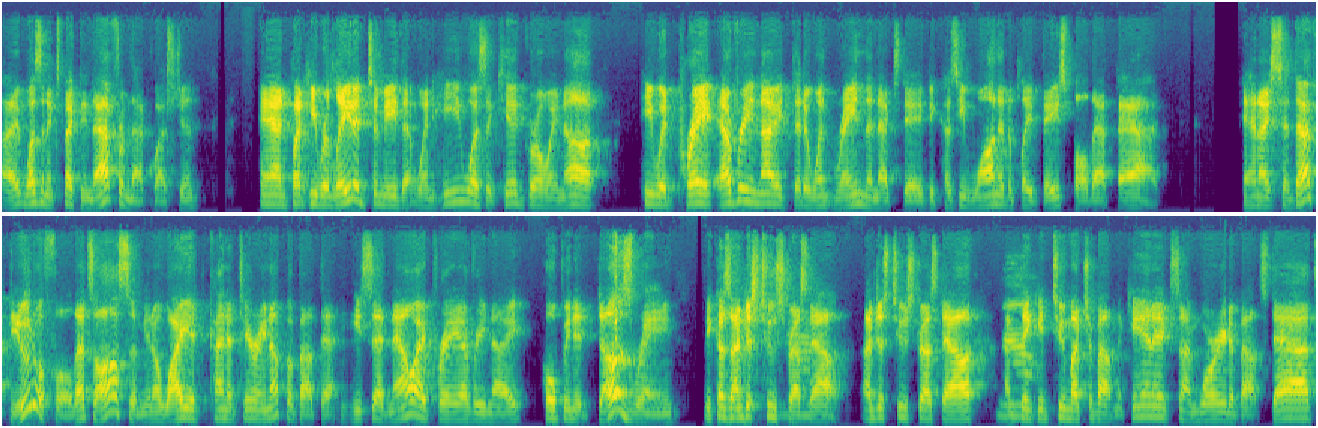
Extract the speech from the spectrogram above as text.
I wasn't expecting that from that question. And but he related to me that when he was a kid growing up, he would pray every night that it wouldn't rain the next day because he wanted to play baseball that bad. And I said, That's beautiful. That's awesome. You know, why are you kind of tearing up about that? And he said, Now I pray every night, hoping it does rain because I'm just too stressed wow. out. I'm just too stressed out. Wow. I'm thinking too much about mechanics. I'm worried about stats.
